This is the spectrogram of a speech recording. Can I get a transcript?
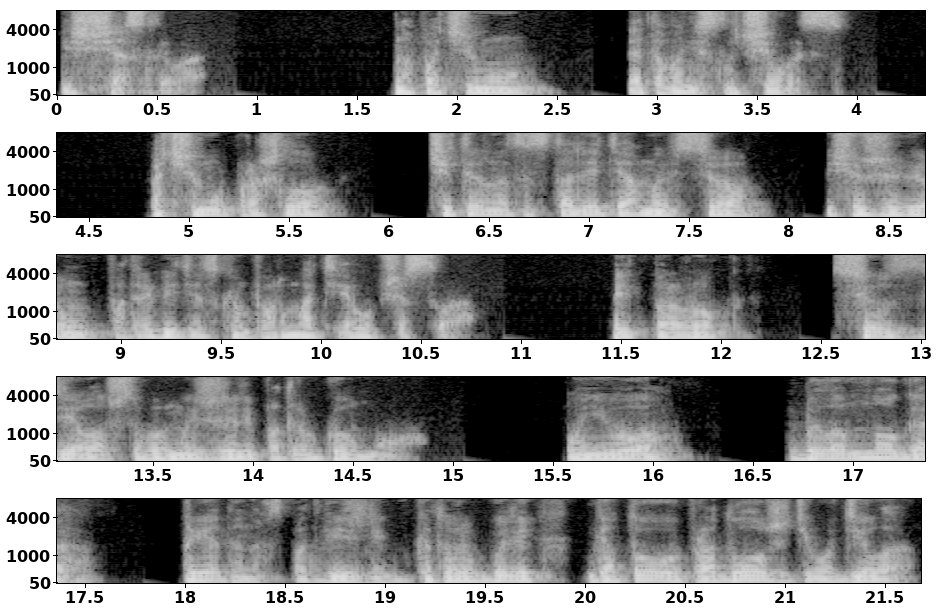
и счастливо. Но почему этого не случилось? Почему прошло 14 столетий, а мы все еще живем в потребительском формате общества? Ведь пророк все сделал, чтобы мы жили по-другому. У него было много преданных сподвижников, которые были готовы продолжить его дело.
